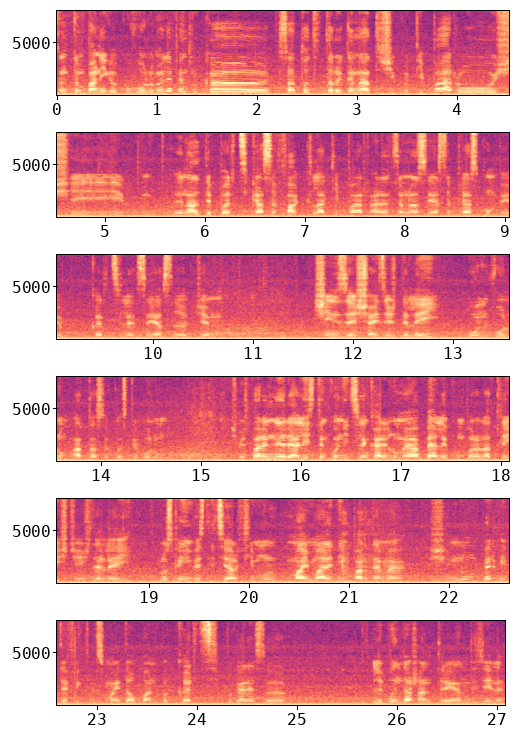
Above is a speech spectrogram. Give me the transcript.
sunt în panică cu volumele pentru că s-a tot tărăgănat și cu tiparul și în alte părți ca să fac la tipar ar însemna să iasă prea scumpe cărțile, să iasă gen 50-60 de lei un volum, atâta să coste volumul. Și mi se pare nerealist în condițiile în care lumea abia le cumpără la 35 de lei, plus că investiția ar fi mult mai mare din partea mea și nu îmi permite efectiv să mai dau bani pe cărți pe care să le vând așa în 3 ani de zile.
